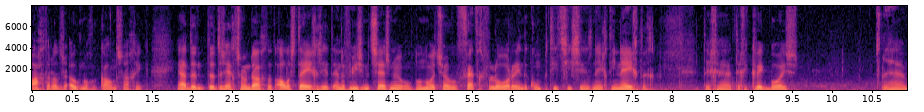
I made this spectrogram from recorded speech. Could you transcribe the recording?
achter hadden ze ook nog een kans, zag ik. Ja, dat, dat is echt zo'n dag dat alles tegen zit. En dan verliezen met 6-0. Nog nooit zo vet verloren in de competitie sinds 1990. Tegen, tegen Quick Boys. Ehm,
